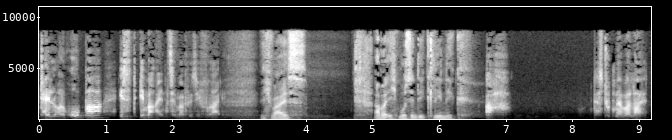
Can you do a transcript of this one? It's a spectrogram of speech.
Im Hotel Europa ist immer ein Zimmer für Sie frei. Ich weiß. Aber ich muss in die Klinik. Ach, das tut mir aber leid.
